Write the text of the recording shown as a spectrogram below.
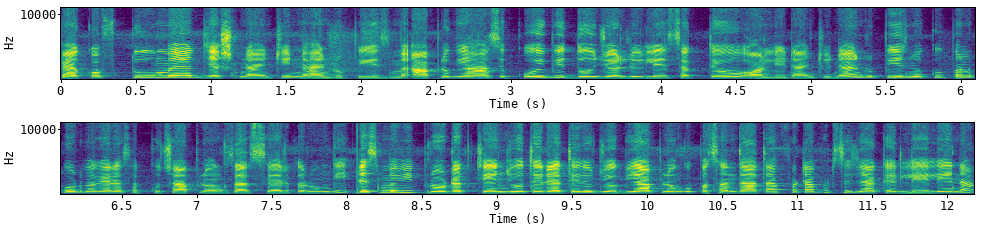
पैक ऑफ़ टू में जस्ट नाइन्टी नाइन रुपीज़ में. आप लोग यहाँ से कोई भी दो ज्वेलरी ले सकते हो ओनली नाइन्टी नाइन रुपीज़ में कूपन कोड वगैरह सब कुछ आप लोगों के साथ शेयर करूँगी. जिसमें भी प्रोडक्ट चेंज होते रहते हैं तो जो भी आप लोगों को पसंद आता है, फटाफट से जाकर ले लेना.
